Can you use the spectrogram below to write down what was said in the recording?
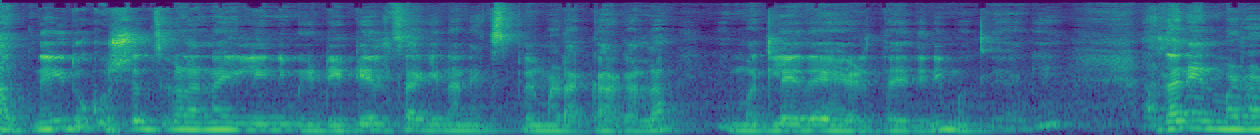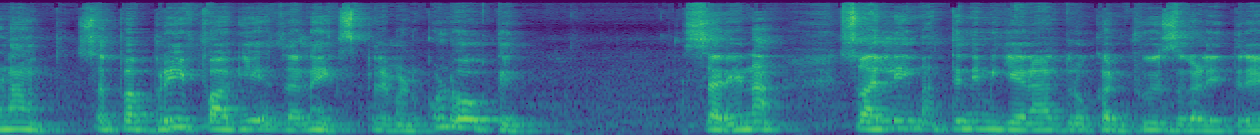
ಹದಿನೈದು ಕ್ವಶನ್ಸ್ಗಳನ್ನು ಇಲ್ಲಿ ನಿಮಗೆ ಡೀಟೇಲ್ಸ್ ಆಗಿ ನಾನು ಎಕ್ಸ್ಪ್ಲೇನ್ ಮಾಡೋಕ್ಕಾಗಲ್ಲ. ಮೊದಲೇದೇ ಹೇಳ್ತಾ ಇದ್ದೀನಿ, ಮೊದಲೇ ಆಗಿ. ಅದನ್ನೇನು ಮಾಡೋಣ? ಸ್ವಲ್ಪ ಬ್ರೀಫ್ ಆಗಿ ಅದನ್ನು ಎಕ್ಸ್ಪ್ಲೇನ್ ಮಾಡ್ಕೊಂಡು ಹೋಗ್ತೀನಿ. ಸರಿನಾ? ಸೊ ಅಲ್ಲಿ ಮತ್ತೆ ನಿಮಗೆ ಏನಾದರೂ ಕನ್ಫ್ಯೂಸ್ಗಳಿದ್ದರೆ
